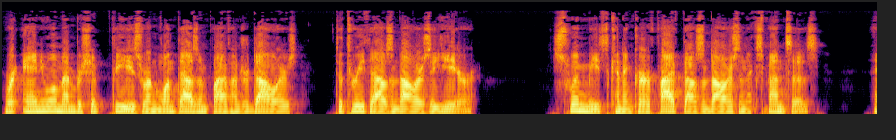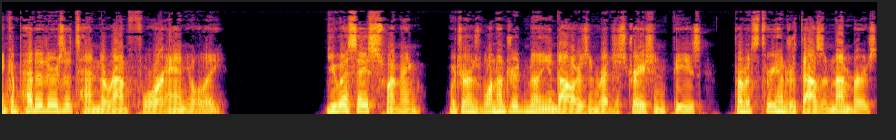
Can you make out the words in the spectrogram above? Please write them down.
where annual membership fees run $1,500 to $3,000 a year. Swim meets can incur $5,000 in expenses, and competitors attend around four annually. USA Swimming which earns $100 million in registration fees from its 300,000 members,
